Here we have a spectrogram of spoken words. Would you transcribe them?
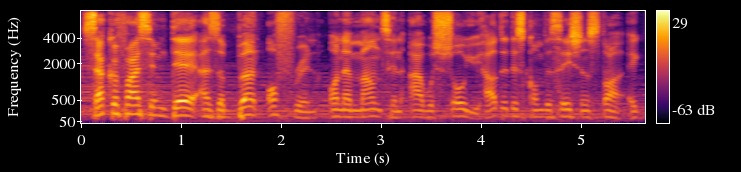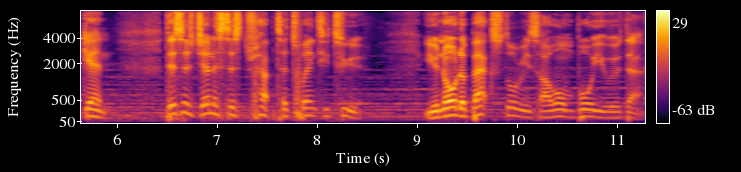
Sacrifice him there as a burnt offering on a mountain I will show you. How did this conversation start? Again, this is Genesis chapter 22. You know the backstory, so I won't bore you with that.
